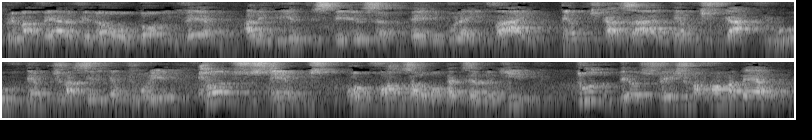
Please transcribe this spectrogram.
primavera, verão, outono, inverno, alegria, tristeza, é, e por aí vai, tempo de casar, tempo de ficar viúvo, tempo de nascer e tempo de morrer, todos os tempos, conforme Salomão está dizendo aqui, tudo Deus fez de uma forma bela.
